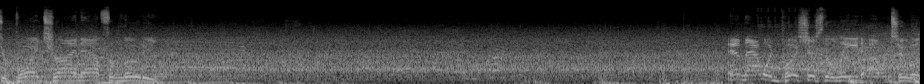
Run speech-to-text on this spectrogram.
Extra point try now for Moody. And that one pushes the lead up to 11.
